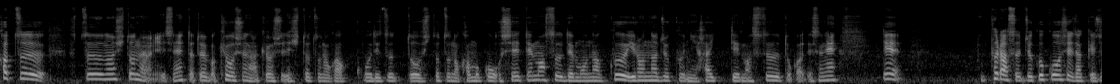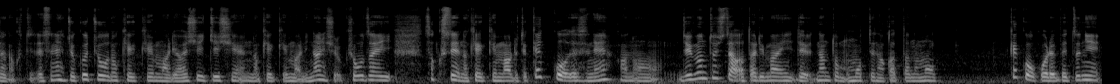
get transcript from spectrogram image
かつ普通の人のようにですね例えば教師なら教師で一つの学校でずっと一つの科目を教えてます。でもなくいろんな塾に入ってますとかですね。でプラス塾講師だけじゃなくてですね塾長の経験もあり ICT 支援の経験もあり何しろ教材作成の経験もあるって結構ですねあの自分としては当たり前で何とも思ってなかったのも結構これ別に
